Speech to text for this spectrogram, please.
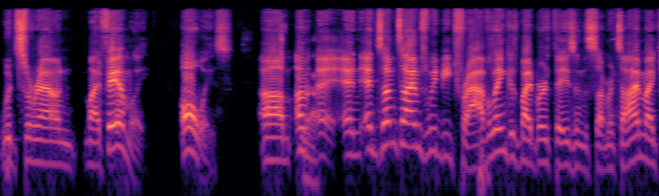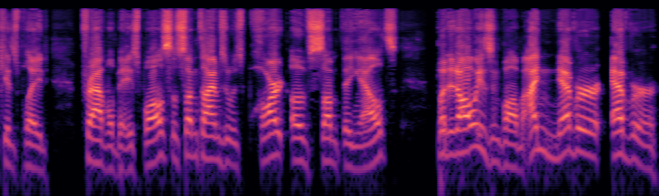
would surround my family. Always. Um, um, and and sometimes we'd be traveling because my birthday's in the summertime. My kids played travel baseball. So sometimes it was part of something else, but it always involved. I never ever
